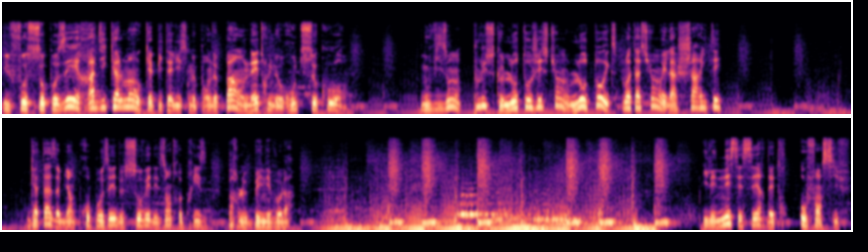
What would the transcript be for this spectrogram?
Il faut s'opposer radicalement au capitalisme pour ne pas en être une roue de secours. Nous visons plus que l'autogestion, l'auto-exploitation et la charité. Gattaz a bien proposé de sauver des entreprises par le bénévolat. Il est nécessaire d'être offensif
